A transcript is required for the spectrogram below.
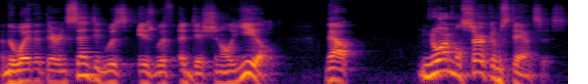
And the way that they're incented was is with additional yield. Now, normal circumstances,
